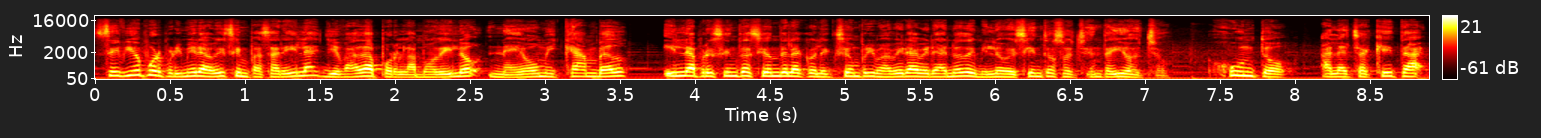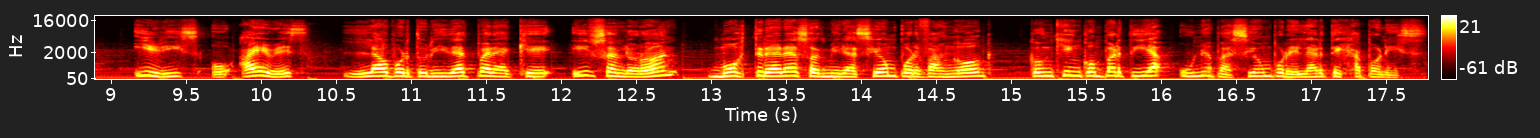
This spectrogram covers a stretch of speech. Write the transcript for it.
Se vio por primera vez en pasarela llevada por la modelo Naomi Campbell en la presentación de la colección Primavera-Verano de 1988. Junto a la chaqueta Iris o Iris, la oportunidad para que Yves Saint Laurent mostrara su admiración por Van Gogh, con quien compartía una pasión por el arte japonés.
